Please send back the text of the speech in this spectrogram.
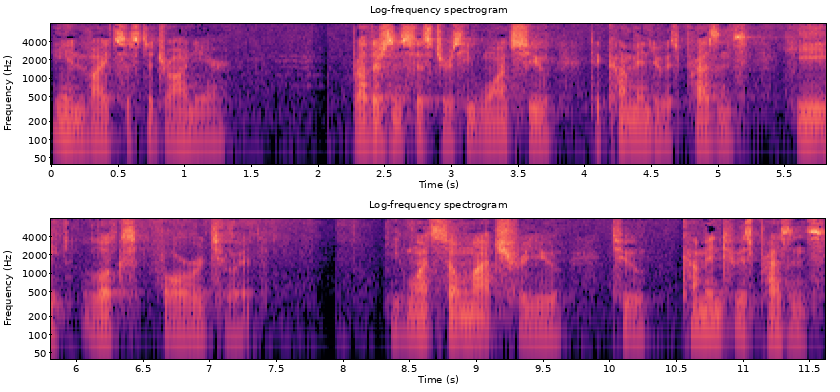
He invites us to draw near. Brothers and sisters, He wants you to come into His presence. He looks forward to it. He wants so much for you to come into His presence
